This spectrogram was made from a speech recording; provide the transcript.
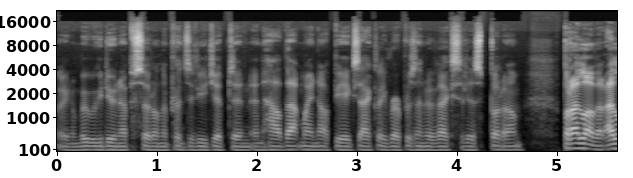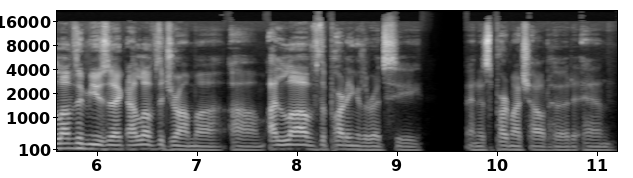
you know, maybe we could do an episode on the Prince of Egypt and, and how that might not be exactly representative of Exodus, but um, but I love it. I love the music. I love the drama. Um, I love the parting of the Red Sea, and it's a part of my childhood. And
